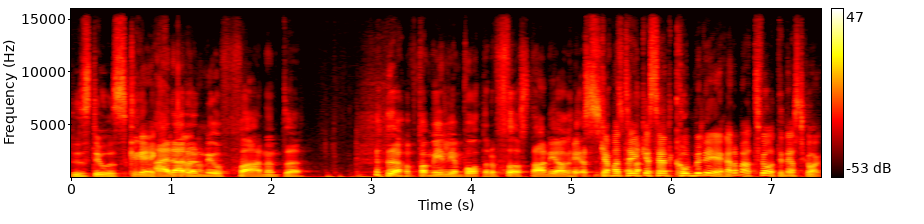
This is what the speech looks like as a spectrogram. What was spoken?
du stod och skrek Nej, det hade jag nog fan inte. Familjen borta det första han gör är Kan man tänka sig att kombinera de här två till nästa gång?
